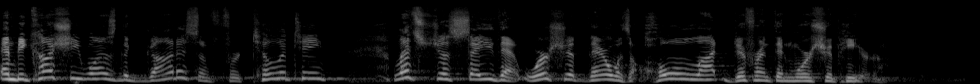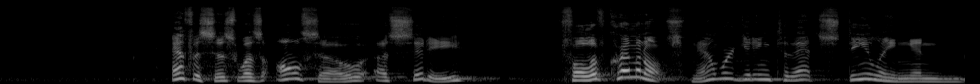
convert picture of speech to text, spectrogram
And because she was the goddess of fertility, let's just say that worship there was a whole lot different than worship here. Ephesus was also a city full of criminals. Now we're getting to that stealing and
